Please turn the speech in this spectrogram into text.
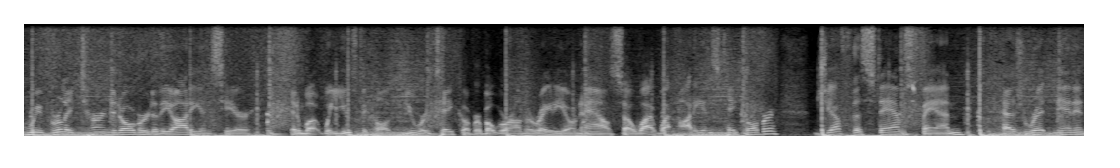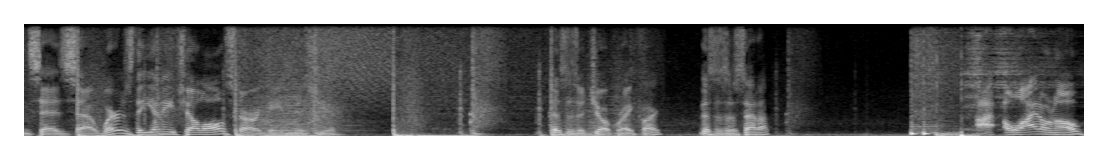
we've really turned it over to the audience here in what we used to call viewer takeover, but we're on the radio now. So what what audience takeover? Jeff the Stamps fan has written in and says, uh, "Where's the NHL All Star game this year?" This is a joke, right, Clark? This is a setup. I, oh, I don't know.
